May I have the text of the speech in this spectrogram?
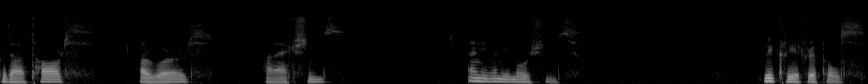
with our thoughts, our words, our actions, and even emotions. We create ripples,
